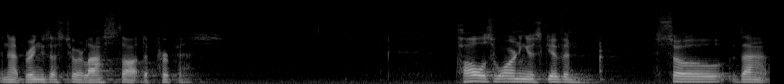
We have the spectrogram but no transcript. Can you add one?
And that brings us to our last thought the purpose. Paul's warning is given so that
